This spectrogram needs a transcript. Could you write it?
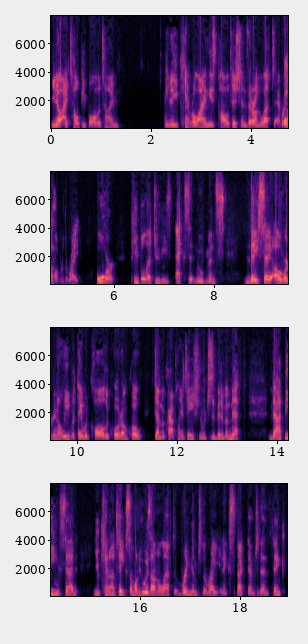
You know, I tell people all the time, you know, you can't rely on these politicians that are on the left to ever Yeah. come over to the right. Or people that do these exit movements, they say, oh, we're going to leave what they would call the quote unquote Democrat plantation, which is a bit of a myth. That being said, you cannot take someone who is on the left, bring them to the right, and expect them to then think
